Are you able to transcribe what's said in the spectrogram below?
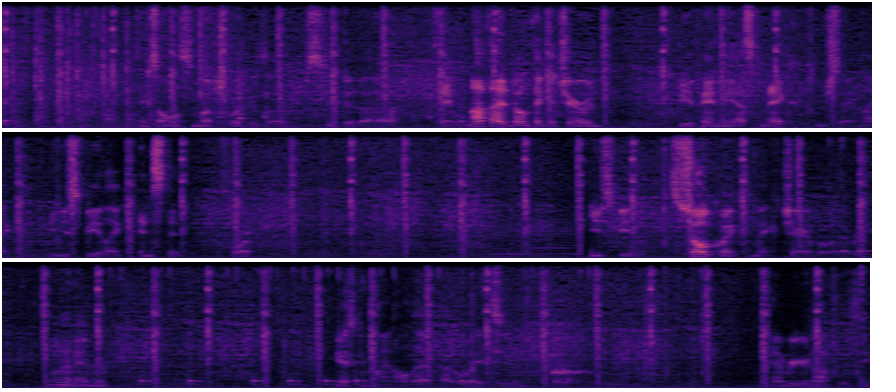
It takes almost as much work as a stupid uh, table. Not that I don't think a chair would be a pain in the ass to make. I'm just saying, like, it used to be, like, instant before. It used to be so quick to make a chair, but whatever. Whatever. You guys can mine all that, by the way, too. Whenever you're not busy.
